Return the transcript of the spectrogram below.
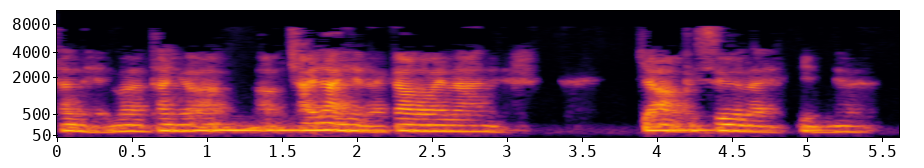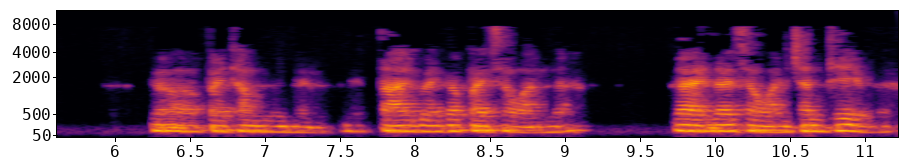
ท่านเห็นว่าท่านก็เอาใช้ได้เห็นไหมเก้าร้อยล้านเนี่ยจะเอาไปซื้ออะไรกินเนี่ยก็ไปทำบุญนะตายไปก็ไปสวรรค์นะได้ได้สวรรค์ชั้นเทพนะ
